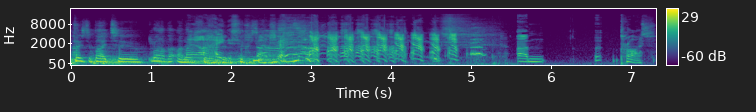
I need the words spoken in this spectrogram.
hosted by two rather uninformed. Mate, I hate this introduction. um, price.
